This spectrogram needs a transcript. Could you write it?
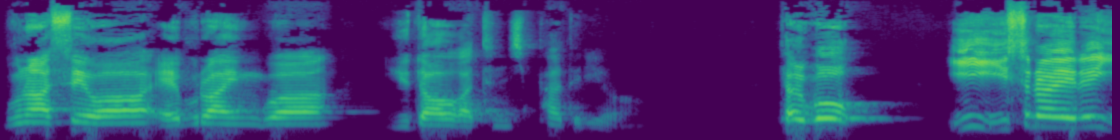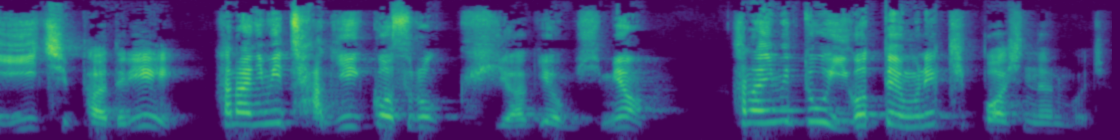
문하세와 에브라임과 유다와 같은 지파들이요. 결국 이 이스라엘의 이 지파들이 하나님이 자기 것으로 귀하게 여기시며 하나님이 또 이것 때문에 기뻐하신다는 거죠.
